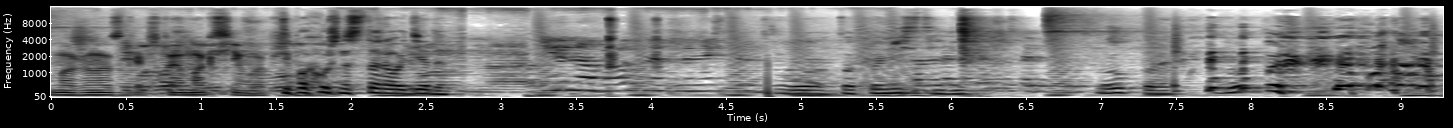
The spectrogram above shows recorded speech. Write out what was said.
Можно сказать, что я Максим вообще. Ты похож на старого деда. Или наоборот, на, Родиона. Во, по- поместились. Опа, опа.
